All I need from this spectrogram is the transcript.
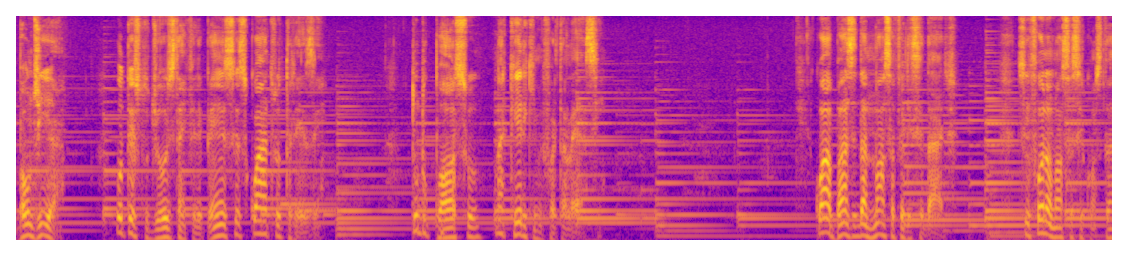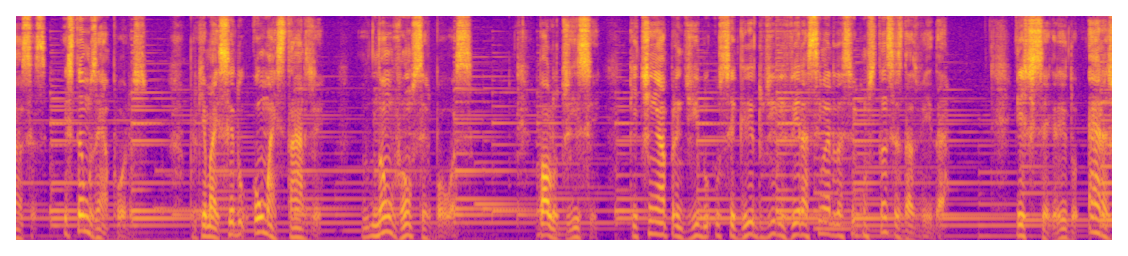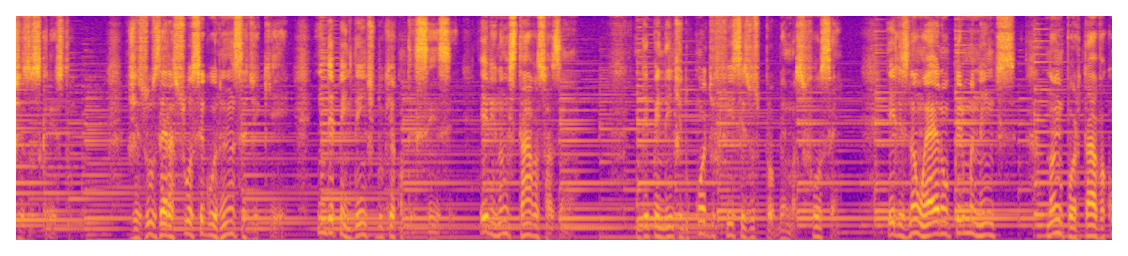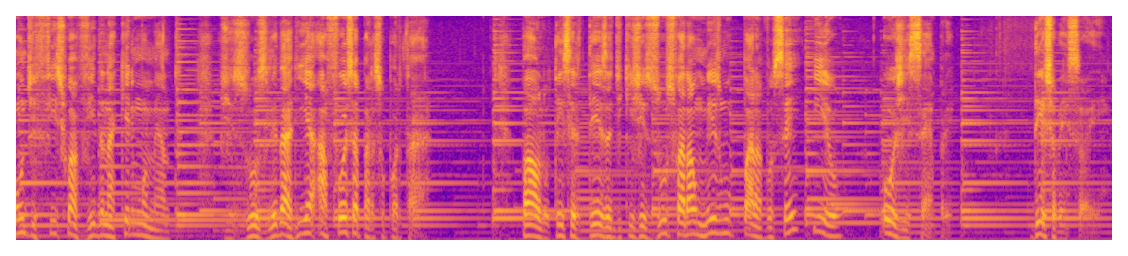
Bom dia. O texto de hoje está em Filipenses 4:13. Tudo posso naquele que me fortalece. Qual a base da nossa felicidade? Se foram nossas circunstâncias, estamos em apuros, porque mais cedo ou mais tarde não vão ser boas. Paulo disse que tinha aprendido o segredo de viver acima das circunstâncias da vida. Este segredo era Jesus Cristo. Jesus era sua segurança de que, independente do que acontecesse, ele não estava sozinho. Independente do quão difíceis os problemas fossem, eles não eram permanentes. Não importava quão difícil a vida naquele momento, Jesus lhe daria a força para suportar. Paulo tem certeza de que Jesus fará o mesmo para você e eu, hoje e sempre. Deus te abençoe.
